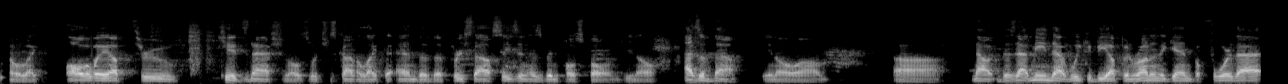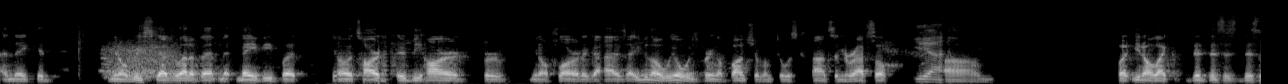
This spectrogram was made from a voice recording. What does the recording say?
you know, like all the way up through kids nationals, which is kind of like the end of the freestyle season, has been postponed. You know, as of now. You know, um, uh, now does that mean that we could be up and running again before that, and they could, you know, reschedule that event? Maybe, but you know, it's hard. It'd be hard for you know Florida guys, even though we always bring a bunch of them to Wisconsin to wrestle. Yeah. Um, but you know, like th- this is this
